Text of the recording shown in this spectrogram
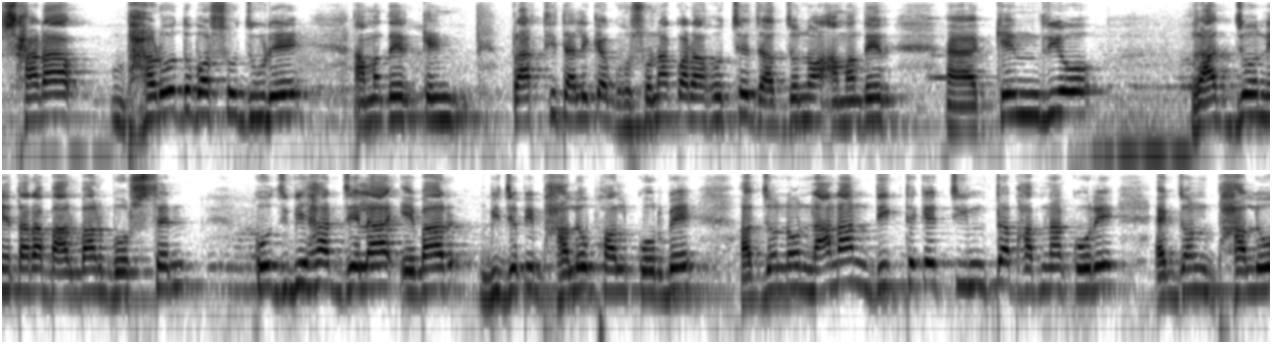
সারা ভারতবর্ষ জুড়ে আমাদের প্রার্থী তালিকা ঘোষণা করা হচ্ছে, যার জন্য আমাদের কেন্দ্রীয় রাজ্য নেতারা বারবার বসছেন। কোচবিহার জেলা এবার বিজেপি ভালো ফল করবে। তার জন্য নানান দিক থেকে চিন্তা ভাবনা করে একজন ভালো,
